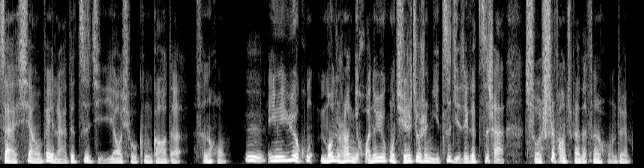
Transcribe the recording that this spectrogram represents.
在向未来的自己要求更高的分红。嗯，因为月供某种上你还的月供其实就是你自己这个资产所释放出来的分红，对吗？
